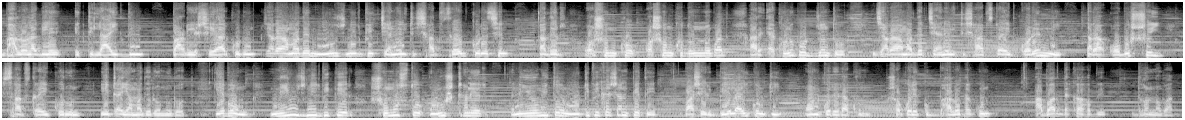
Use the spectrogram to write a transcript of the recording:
ভালো লাগলে একটি লাইক দিন পারলে শেয়ার করুন। যারা আমাদের নিউজ নির্ভীক চ্যানেলটি সাবস্ক্রাইব করেছেন, তাদের অসংখ্য অসংখ্য ধন্যবাদ। আর এখনও পর্যন্ত যারা আমাদের চ্যানেলটি সাবস্ক্রাইব করেননি, তারা অবশ্যই সাবস্ক্রাইব করুন। এটাই আমাদের অনুরোধ। এবং নিউজ নির্ভীকের সমস্ত অনুষ্ঠানের নিয়মিত নোটিফিকেশন পেতে পাশের বেল আইকনটি অন করে রাখুন। সকলে খুব ভালো থাকুন। আবার দেখা হবে। ধন্যবাদ।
